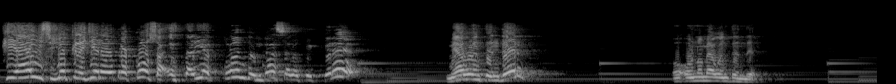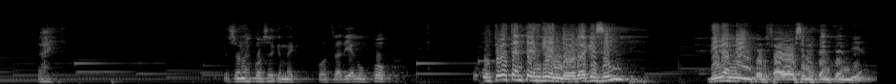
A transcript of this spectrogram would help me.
¿Qué hay si yo creyera otra cosa? Estaría actuando en base a lo que creo. ¿Me hago entender? ¿O, no me hago entender? Ay, son las cosas que me contrarían un poco. Usted me está entendiendo, ¿verdad que sí? Dígame, por favor, si me está entendiendo.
